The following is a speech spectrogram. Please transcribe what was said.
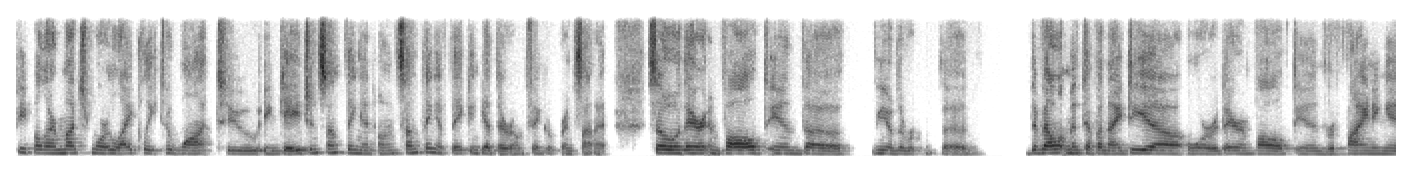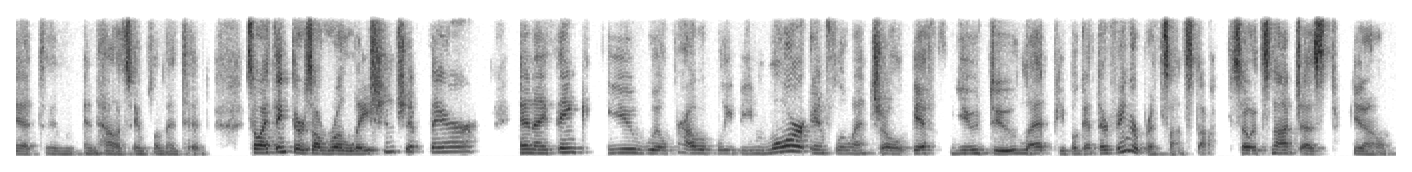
people are much more likely to want to engage in something and own something if they can get their own fingerprints on it. So they're involved in the, you know, the, the development of an idea or they're involved in refining it and, and how it's implemented. So I think there's a relationship there. And I think you will probably be more influential if you do let people get their fingerprints on stuff. So it's not just, you know,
